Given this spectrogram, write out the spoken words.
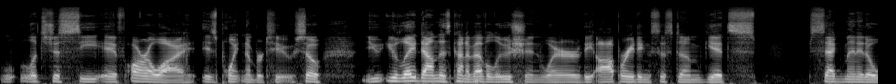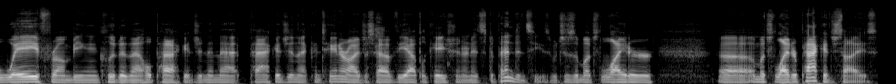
Let's just see if ROI is point number two. So you you laid down this kind of evolution where the operating system gets segmented away from being included in that whole package. And in that package, in that container, I just have the application and its dependencies, which is a much lighter, uh, a much lighter package size.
